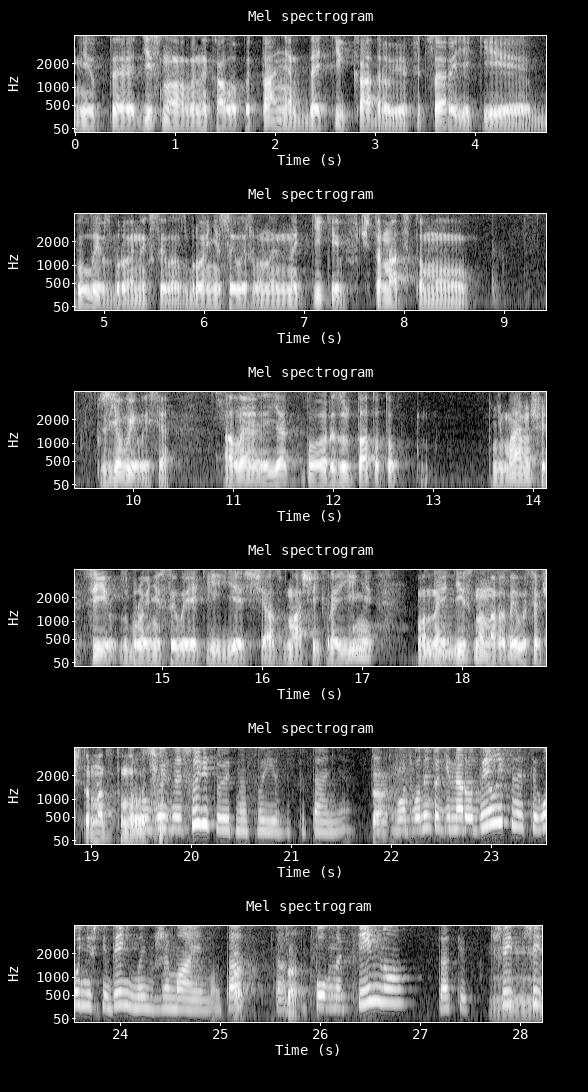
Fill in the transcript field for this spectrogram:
І от е, дійсно виникало питання, де ті кадрові офіцери, які були в Збройних силах. Збройні сили ж вони не тільки в 14-му з'явилися. Але як по результату, то розуміємо, що ці збройні сили, які є зараз в нашій країні, вони дійсно народилися в 2014 Ну, році. ви знайшли відповідь на свої запитання? Так. От вони тоді народилися, на сьогоднішній день ми їх вже маємо, так? Так, так. Повноцінно, так як чи, чи,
